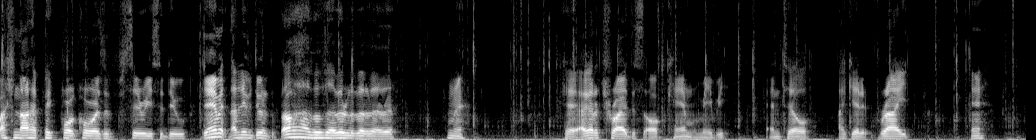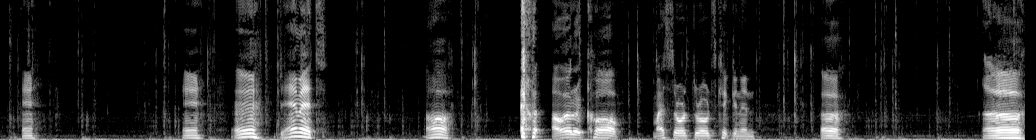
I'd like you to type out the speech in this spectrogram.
I should not have picked parkour as a series to do. Damn it! I didn't even do it. Ah, blah, blah, blah, Okay, I gotta try this off camera maybe until I get it right. Eh, eh, eh, eh. Damn it! Oh, I'm gonna cough. My sore throat's kicking in. Uh. Uh.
